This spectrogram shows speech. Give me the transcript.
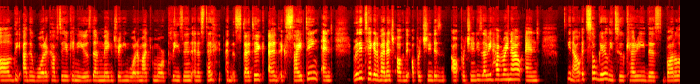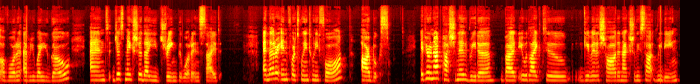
all the other water cups that you can use that make drinking water much more pleasant and aesthetic and aesthetic and exciting and really take advantage of the opportunities opportunities that we have right now. And you know, it's so girly to carry this bottle of water everywhere you go and just make sure that you drink the water inside. Another in for 2024 are books if you're not passionate reader but you would like to give it a shot and actually start reading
